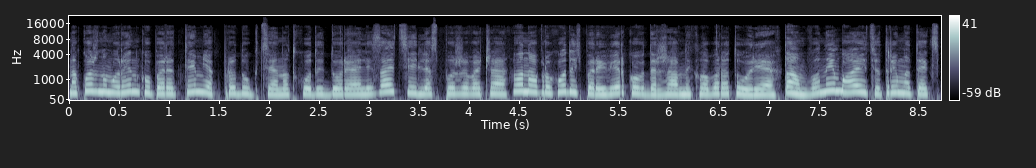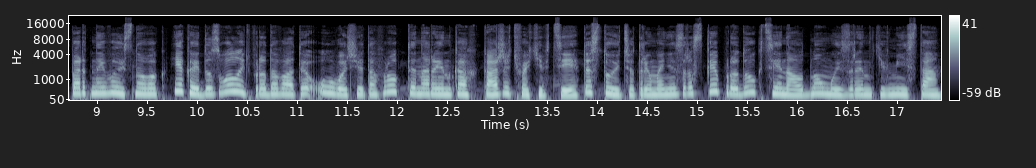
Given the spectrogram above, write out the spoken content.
На кожному ринку перед тим, як продукція надходить до реалізації для споживача, вона проходить перевірку в державних лабораторіях. Там вони мають отримати експертний висновок, який дозволить продавати овочі та фрукти на ринках, кажуть фахівці. Тестують отримані зразки продукції на одному із ринків міста.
